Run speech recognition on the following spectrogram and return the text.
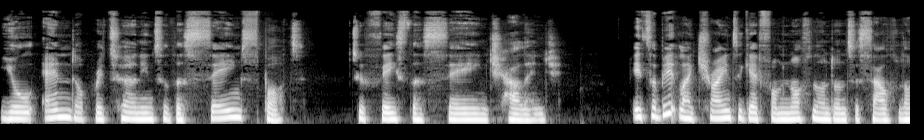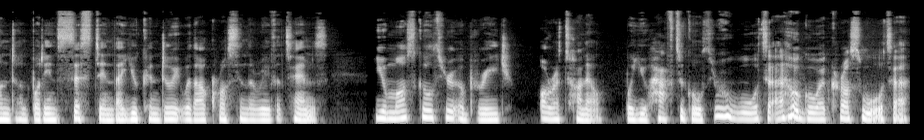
you'll end up returning to the same spot to face the same challenge. It's a bit like trying to get from North London to South London, but insisting that you can do it without crossing the River Thames. You must go through a bridge or a tunnel, but you have to go through water or go across water.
